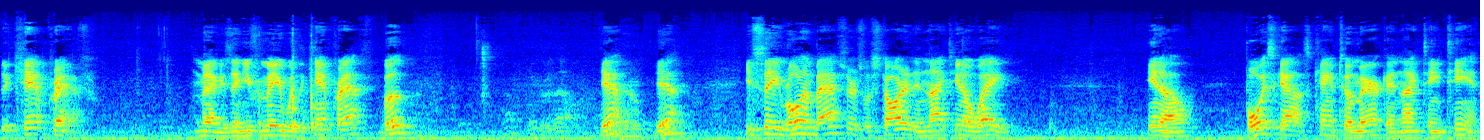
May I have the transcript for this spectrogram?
the Campcraft magazine. You familiar with the Campcraft book? Yeah, yeah. You see, Royal Ambassadors was started in 1908. You know, Boy Scouts came to America in 1910.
